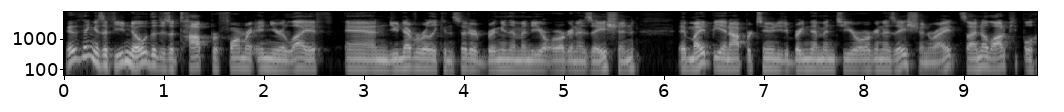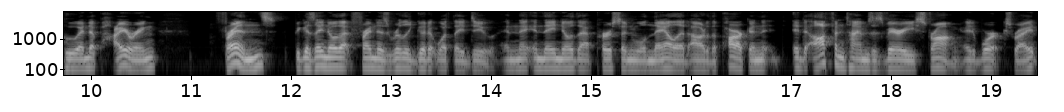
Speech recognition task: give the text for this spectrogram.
The other thing is if you know that there's a top performer in your life and you never really considered bringing them into your organization, it might be an opportunity to bring them into your organization, right? So I know a lot of people who end up hiring friends because they know that friend is really good at what they do and they and they know that person will nail it out of the park and it, it, oftentimes is very strong. It works right?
